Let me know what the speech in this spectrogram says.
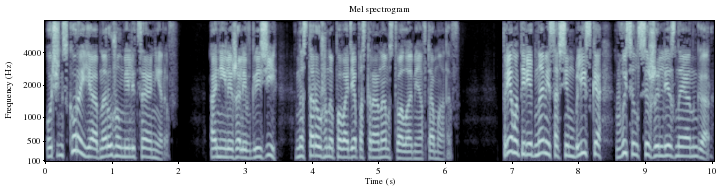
Очень скоро я обнаружил милиционеров. Они лежали в грязи, настороженно поводя по сторонам стволами автоматов. Прямо перед нами совсем близко высился железный ангар.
